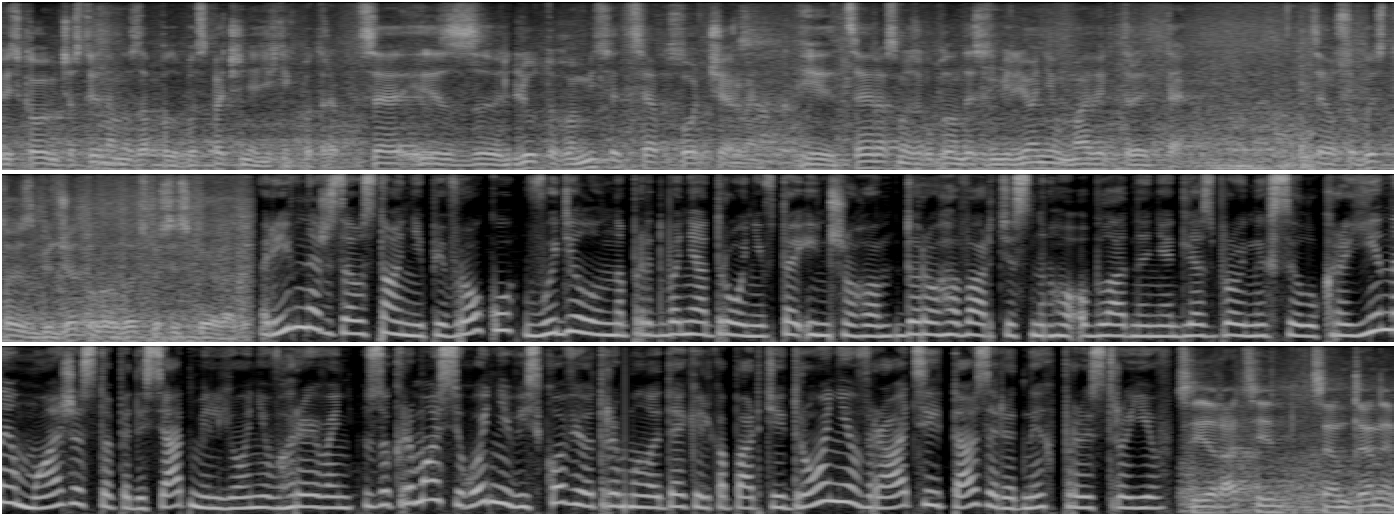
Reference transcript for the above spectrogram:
військовим частинам на забезпечення їхніх потреб. Це із лютого місяця по червень. І цей раз ми закупили на 10 мільйонів Mavic 3T. Це особисто з бюджету Городоцької сільської ради. Рівне ж за останні півроку виділили на придбання дронів та іншого дороговартісного обладнання для збройних сил України майже 150 мільйонів гривень. Зокрема, сьогодні військові отримали декілька партій дронів, рацій та зарядних пристроїв. Є рації, це антени.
